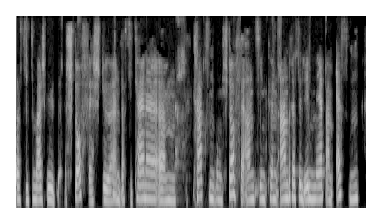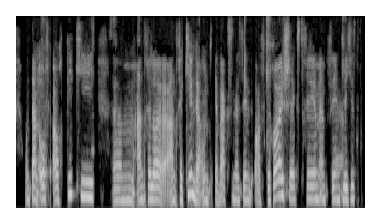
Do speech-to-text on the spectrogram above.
dass sie zum Beispiel Stoffe stören, dass sie keine ähm, kratzenden Stoffe anziehen können. Andere sind eben mehr beim Essen und dann oft auch picky. Ähm, andere, andere Kinder und Erwachsene sind auf Geräusche extrem empfindlich. Es ist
